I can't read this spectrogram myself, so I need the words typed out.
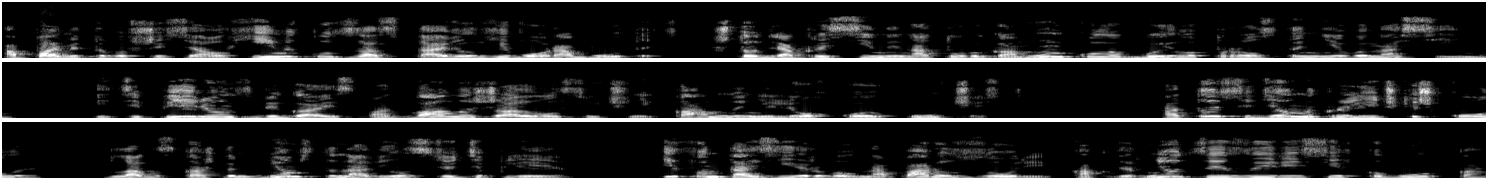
Опамятовавшийся алхимику заставил его работать, что для крысиной натуры гомункула было просто невыносимо и теперь он, сбегая из подвала, жаловался ученикам на нелегкую участь. А то сидел на крылечке школы, благо с каждым днем становилось все теплее, и фантазировал на пару с Зорей, как вернется из Ирии сивка-бурка,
